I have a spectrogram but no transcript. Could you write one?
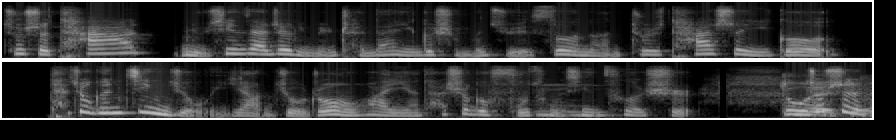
就是她女性在这里面承担一个什么角色呢？就是她是一个。它就跟敬酒一样，酒桌文化一样，它是个服从性测试。对，就是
